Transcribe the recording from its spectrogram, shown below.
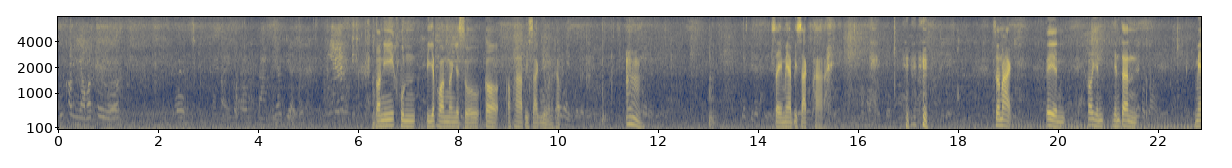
นี่ข้าวเหนียวมาเตอ ตอนนี้คุณปิยพรเมืองยโสก็เอาผ้าไปซักอยู่นะครับ ใส่แม่ไปซักผ้า ส่วนมากเอ็นเขาเห็นเห็นตันแม่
